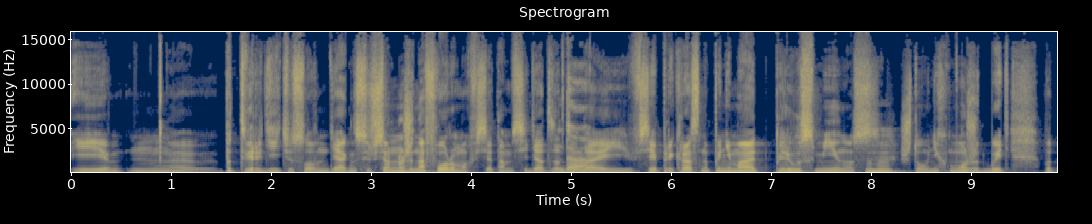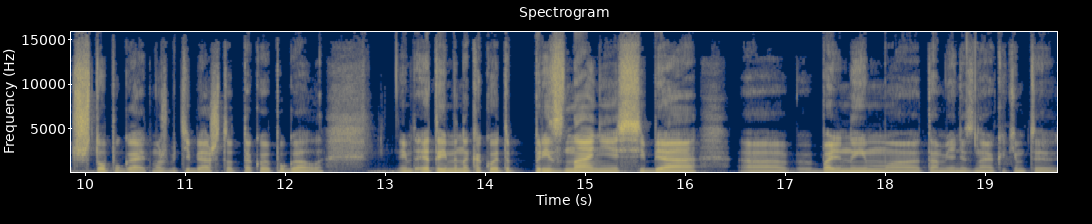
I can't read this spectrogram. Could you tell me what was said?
и м- подтвердить условно диагноз? Все равно же на форумах все там сидят за да. да, и все прекрасно понимают плюс-минус, угу. что у них может быть. Вот что пугает? Может быть, тебя что-то такое пугало? Это именно какое-то признание себя больным, а, там, я не знаю, каким-то...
